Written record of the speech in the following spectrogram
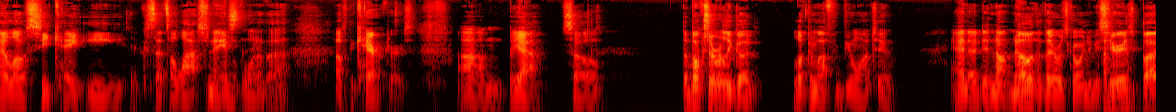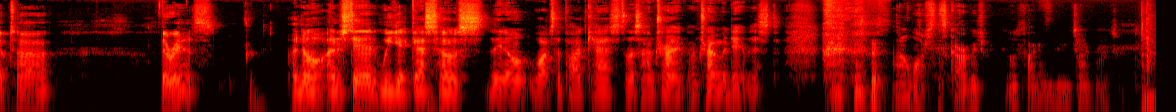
L O C K E because that's a last name of one of the of the characters. Um, but yeah, so the books are really good. Look them up if you want to. And I did not know that there was going to be a series, but uh, there is. I know. I understand. We get guest hosts. They don't watch the podcast. Listen, I'm trying. I'm trying my damnedest. I don't watch this garbage. What the fucking are you talking about?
